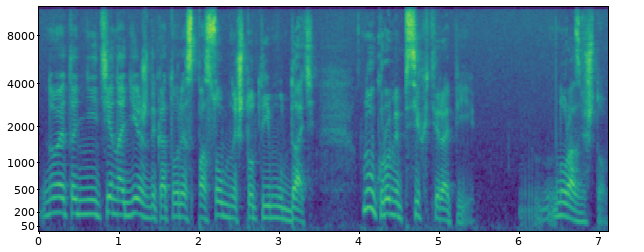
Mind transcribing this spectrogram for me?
но это не те надежды, которые способны что-то ему дать. Ну, кроме психотерапии. Ну, разве что.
